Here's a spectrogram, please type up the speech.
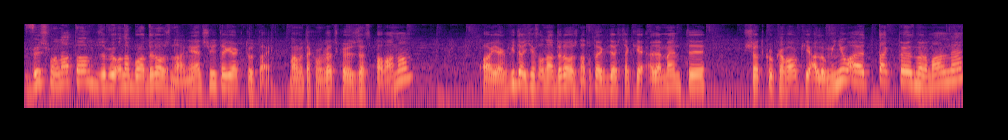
wyszło na to, żeby ona była drożna, nie? Czyli tak jak tutaj. Mamy taką rureczkę już zespawaną. O, jak widać jest ona drożna. Tutaj widać takie elementy, w środku kawałki aluminium, ale tak to jest normalne.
